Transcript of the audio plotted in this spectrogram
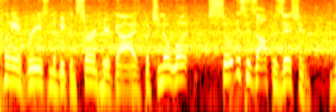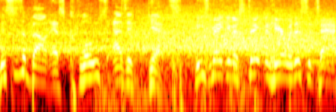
plenty of reason to be concerned here, guys. But you know what? So does his opposition. This is about as close as it gets. He's making a statement here with this attack.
